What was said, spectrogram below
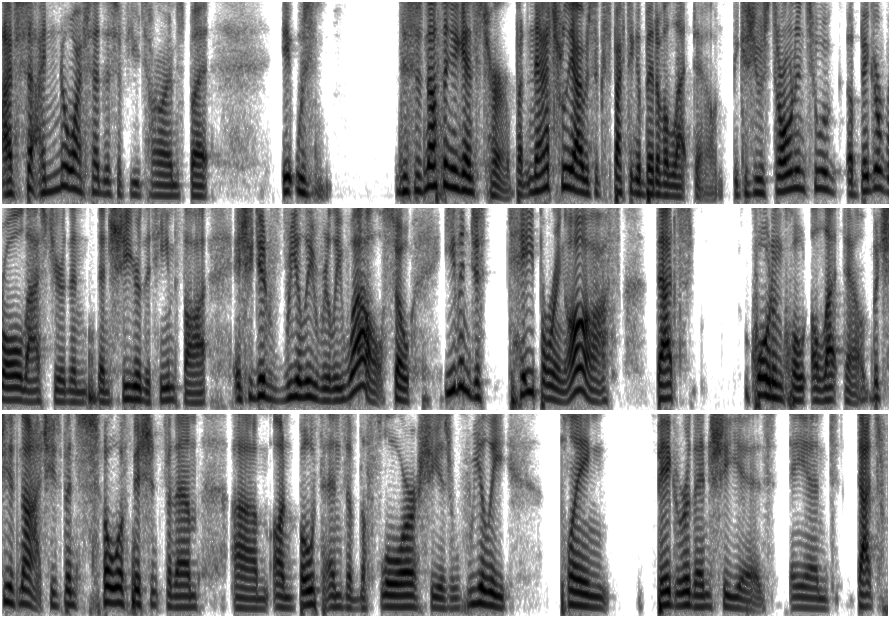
I've said I know I've said this a few times, but it was this is nothing against her, but naturally I was expecting a bit of a letdown because she was thrown into a, a, bigger role last year than than she or the team thought, and she did really, really well. So even just tapering off, that's quote unquote a letdown, but she is not. She's been so efficient for them um, on both ends of the floor. She is really playing bigger than she is. And that's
